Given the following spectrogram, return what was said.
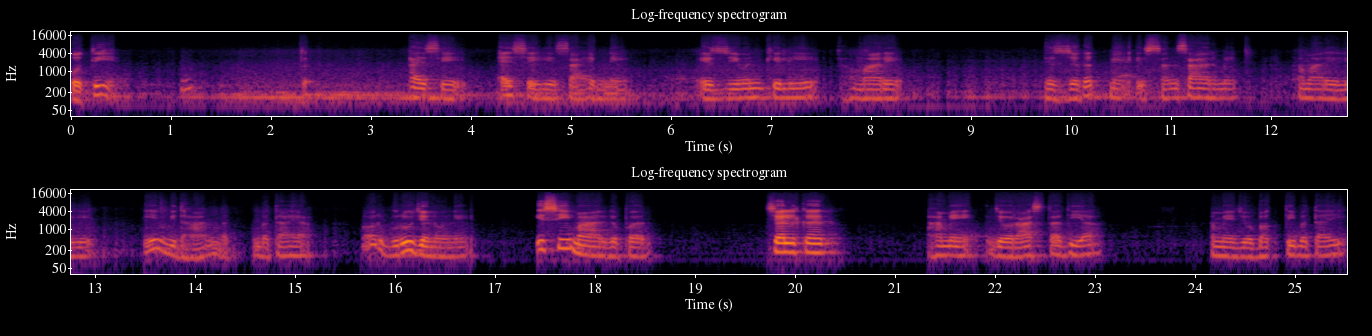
होती है। तो ऐसे ऐसे ही साहेब ने इस जीवन के लिए हमारे, इस जगत में, इस संसार में हमारे लिए ये विधान बताया और गुरुजनों ने इसी मार्ग पर चलकर हमें जो रास्ता दिया, हमें जो भक्ति बताई,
